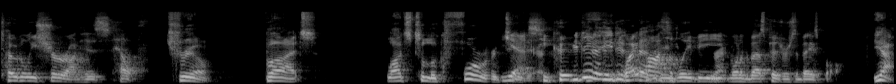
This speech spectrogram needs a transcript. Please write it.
totally sure on his health. True, but lots to look forward to. Yes, there. he could. He did- He, he did quite possibly be Right. one of the best pitchers in baseball. Yeah.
